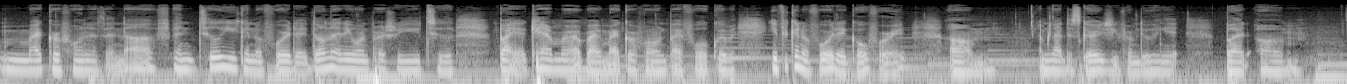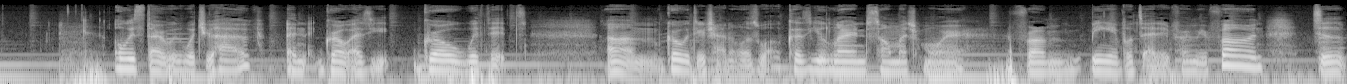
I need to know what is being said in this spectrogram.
microphone is enough until you can afford it. Don't let anyone pressure you to buy a camera, buy a microphone, buy full equipment. If you can afford it, go for it. Um, I'm not discouraging you from doing it, but um, always start with what you have and grow as you grow with it. Um, grow with your channel as well because you learn so much more from being able to edit from your phone to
